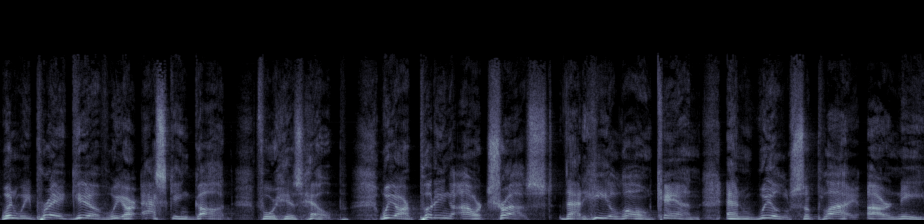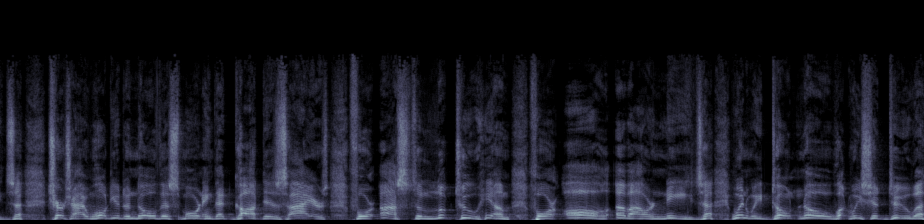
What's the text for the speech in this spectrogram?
When we pray, give, we are asking God for His help. We are putting our trust that He alone can and will supply our needs. Uh, church, I want you to know this morning that God desires for us to look to Him for all of our needs. Uh, when we don't know what we should do uh,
